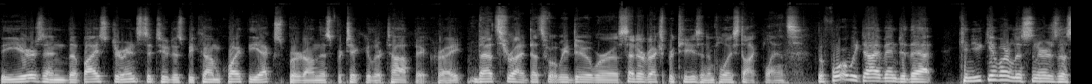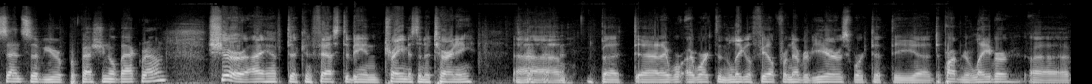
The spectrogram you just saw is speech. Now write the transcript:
the years, and the Beyster Institute has become quite the expert on this particular topic, right? That's right. That's what we do. We're a center of expertise in employee stock plans. Before we dive into that, can you give our listeners a sense of your professional background? Sure. I have to confess to being trained as an attorney. um, but uh, I, w- I worked in the legal field for a number of years. Worked at the uh, Department of Labor, uh,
